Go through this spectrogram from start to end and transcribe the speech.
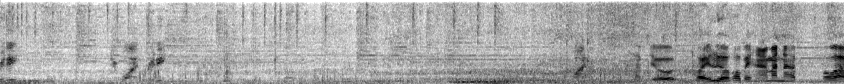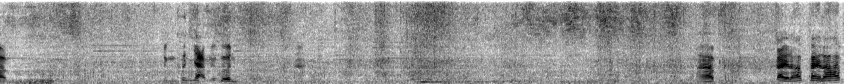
Ready? You wind, ready? Wind. ครับ เดี๋ยวถอยเรือเข้าไปหามันนะครับ เพราะว่า ดึงขึ้นยากเหลือเกินนะนะครับ ใกล้แล้วครับใกล้แล้วครับ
